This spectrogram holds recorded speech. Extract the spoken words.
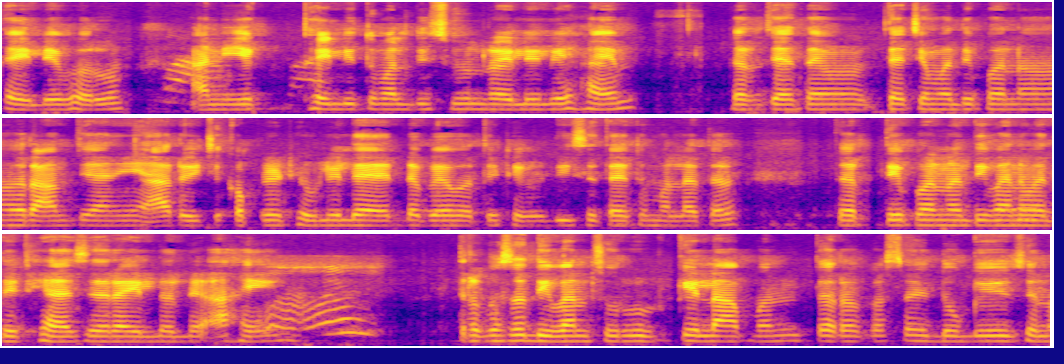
थैले भरून आणि एक थैली तुम्हाला दिसून राहिलेली आहे. तर त्या त्याच्यामध्ये पण अं, रामचे आणि आरोईचे कपडे ठेवलेले आहेत. डब्यावरती ठेव दिसत आहे तुम्हाला तर. तर ते पण दिवाणामध्ये ठेवायचं राहिलेले आहे. तर कसं दिवाण सुरू केलं आपण तर कसं दोघे जण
